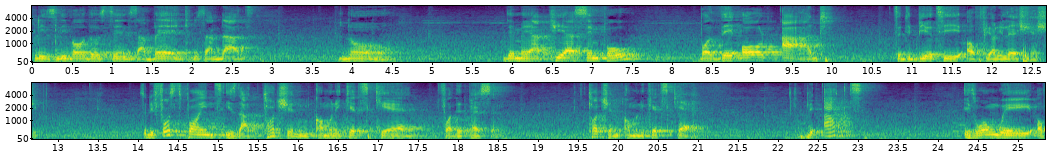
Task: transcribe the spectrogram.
please leave all those things, I beg, this and that. No. They may appear simple, but they all add to the beauty of your relationship. So, the first point is that touching communicates care for the person. Touching communicates care. The act is one way of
